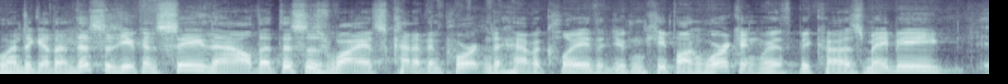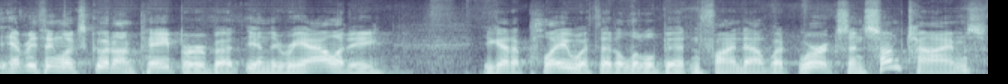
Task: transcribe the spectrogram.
blend together. And this is, you can see now that this is why it's kind of important to have a clay that you can keep on working with because maybe everything looks good on paper, but in the reality, you got to play with it a little bit and find out what works. And sometimes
